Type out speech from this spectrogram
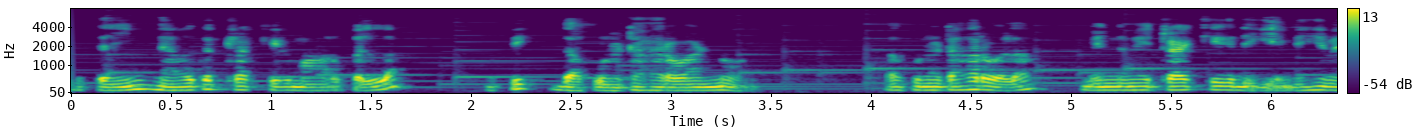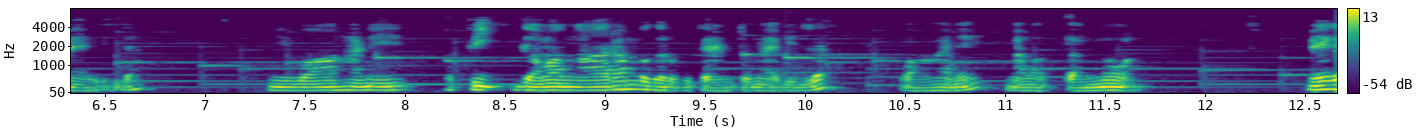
මෙතනින් නැවත ට්‍රක් එක මාරු කල්ලා අපි දකුණට හරවන්න ඕන. දකුණට හරවලා මෙන්න මේ ට්‍රක් එක දිගේ මෙහෙම ඇවිල්ලා මේ වාහනේ අපි ගමන් ආරම්භ කරපු තැන්ටම ඇවිල්ලා වාහනේ නවත්තන්න ඕන. මේක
